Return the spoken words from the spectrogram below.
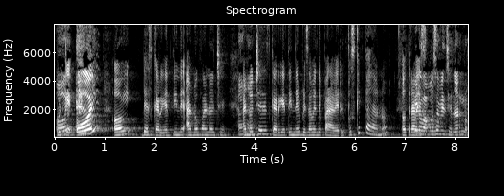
porque Hoy. hoy, hoy descargué Tinder, ah, no fue anoche. Ajá. Anoche descargué Tinder precisamente para ver, pues qué pedo, ¿no? Otra Pero vez. vamos a mencionarlo,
